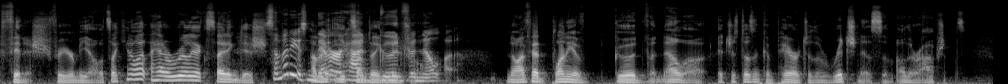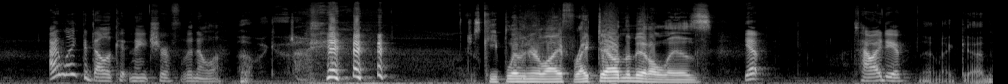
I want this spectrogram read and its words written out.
finish for your meal. It's like, you know what? I had a really exciting dish. Somebody has I'm never had good neutral. vanilla. No, I've had plenty of good vanilla. It just doesn't compare to the richness of other options. I like the delicate nature of vanilla. Oh my god. just keep living your life right down the middle, Liz. Yep. That's how I do. Oh my god.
